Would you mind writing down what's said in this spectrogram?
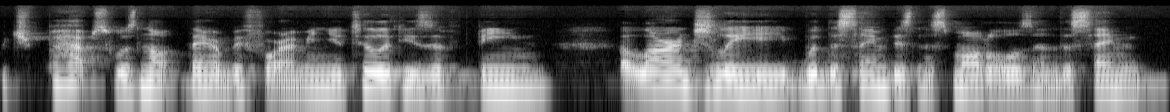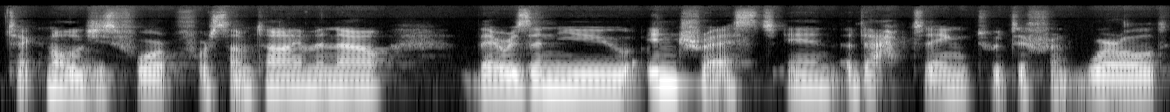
which perhaps was not there before. I mean, utilities have been Uh, largely with the same business models and the same technologies for, for some time. And now there is a new interest in adapting to a different world.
